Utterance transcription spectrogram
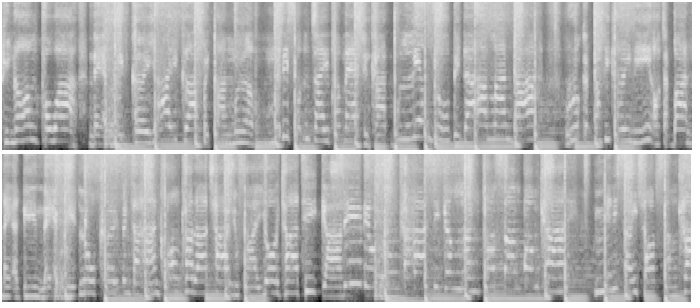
พี่น้องเพราะว่าในอดีตเคยย้ายกลับไปต่างเมือง ไม่ได้สนใจพ่อแม่ถึงขาดบุญเลี้ยงดูบิดามารดา ที่เคยหนีออกจากบ้านในอดีตในอดีตลูกเคยเป็นทหารของพระราชาอยู่ฝ่ายโยธาธิการสีดียวกับทหารที่กำลังต่อสร้างป้อมค่ายมีนิสัยชอบสั่งฆ่า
